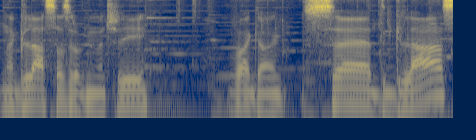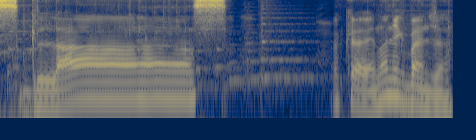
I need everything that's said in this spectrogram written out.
Na glasa zrobimy, czyli uwaga, set glass, glass. Okej, no niech będzie.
